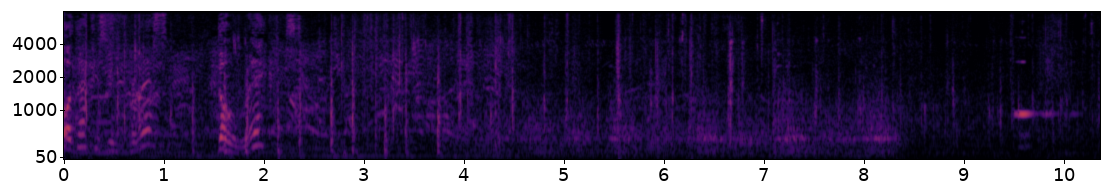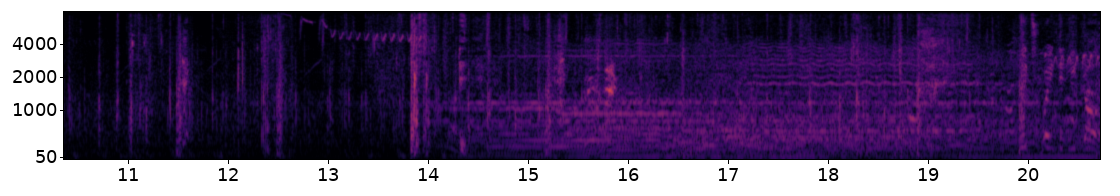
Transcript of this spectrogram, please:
Oh, that is impressive. Direct. Which way did he go?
